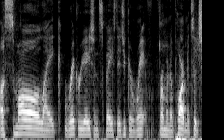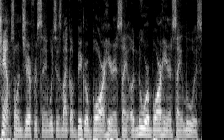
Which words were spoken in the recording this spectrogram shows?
a small like recreation space that you can rent from an apartment to Champs on Jefferson, which is like a bigger bar here in Saint, a newer bar here in St. Louis.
